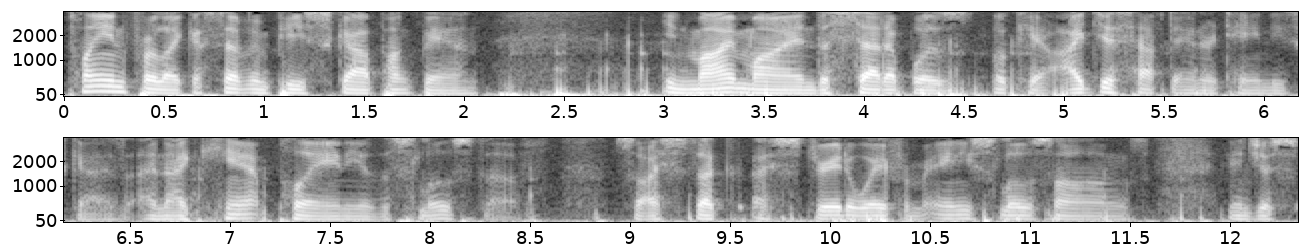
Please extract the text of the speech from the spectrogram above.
playing for like a seven piece ska punk band, in my mind, the setup was okay. I just have to entertain these guys, and I can't play any of the slow stuff. So I stuck, I strayed away from any slow songs, and just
